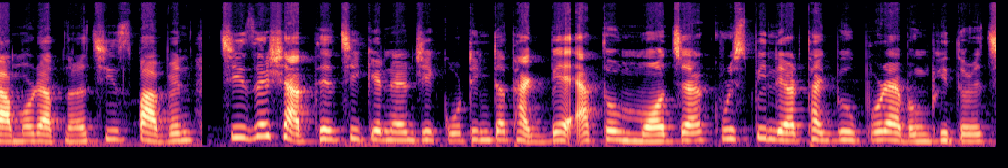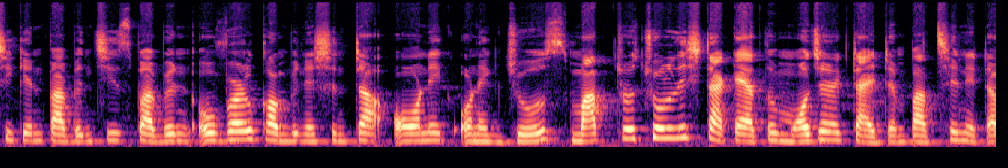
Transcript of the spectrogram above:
কামড়ে আপনারা চিজ পাবেন। চিজের সাথে চিকেনের যে কোটিংটা থাকবে, এত মজা ক্রিস্পি লেয়ার থাকবে উপরে এবং ভিতরে চিকেন পাবেন চিজ পাবেন। ওভারঅল কম্বিনেশনটা অনেক অনেক জোস। মাত্র চল্লিশ টাকা এত মজার একটা আইটেম পাচ্ছেন। এটা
